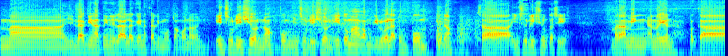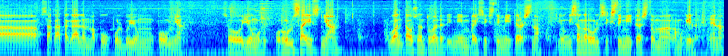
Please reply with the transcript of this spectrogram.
na yung lagi natin nilalagay nakalimutan ko na rin. Insulation no? Foam insulation ito mga kamukil wala tong foam no? Sa insulation kasi maraming ano yun pagka sa katagalan mapupulbo yung foam niya. So yung roll size niya 1200 mm by 60 meters no? Yung isang roll 60 meters to mga kamugil. Ayan no?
